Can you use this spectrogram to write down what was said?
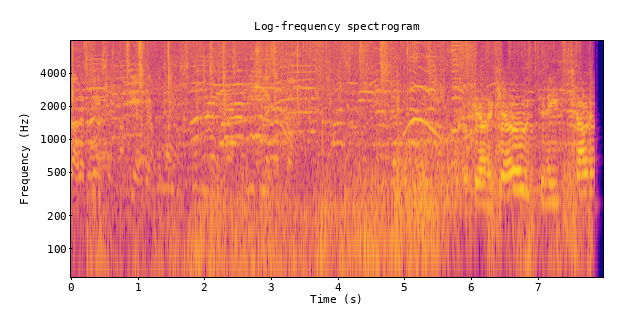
Not it. Not it. There's some of that. Keep up track,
